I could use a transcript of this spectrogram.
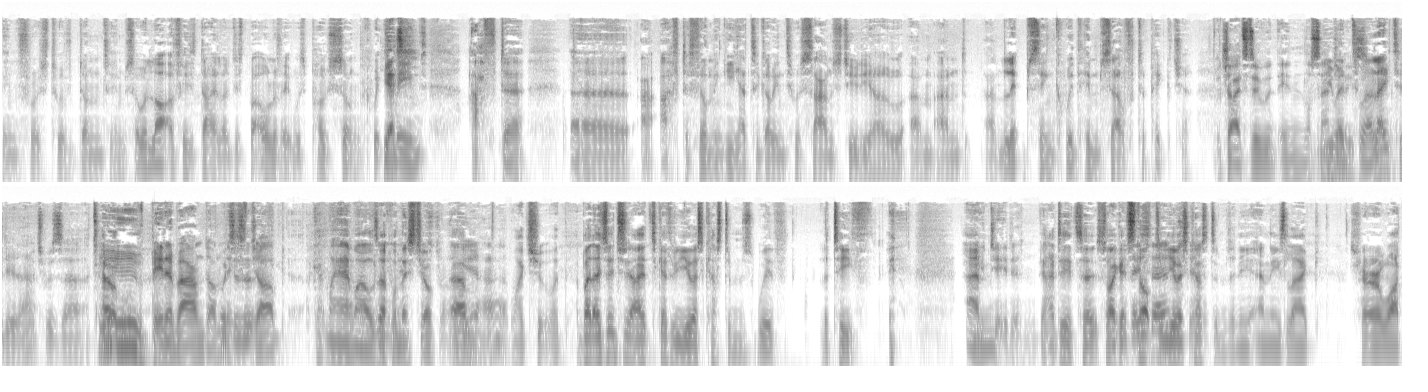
thing for us to have done to him. So a lot of his dialogue, just about all of it, was post sunk, which Yes. means after. Uh, after filming, he had to go into a sound studio um, and and lip sync with himself to picture. Which I had to do in- Los Angeles. You went to LA to do that. Which was uh, a terrible. You've been abound on this is a- job. I got my air miles up on this job. Um, You should- but it's interesting, I had to go through US customs with the teeth. and didn't. I did. So so I get Did stopped at US you? customs, and he and he's like, "Sure, what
